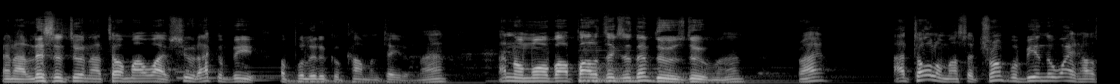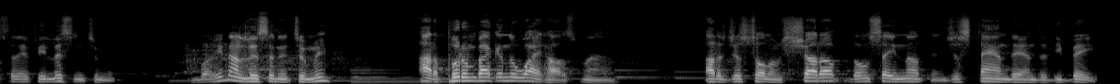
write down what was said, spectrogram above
And I listen to it and I tell my wife, shoot, I could be a political commentator, man. I know more about politics than them dudes do, man. Right? I told him, I said, Trump would be in the White House today if he listened to me. But he's not listening to me. I'd have put him back in the White House, man. I'd have just told him, shut up, don't say nothing, just stand there in the debate.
